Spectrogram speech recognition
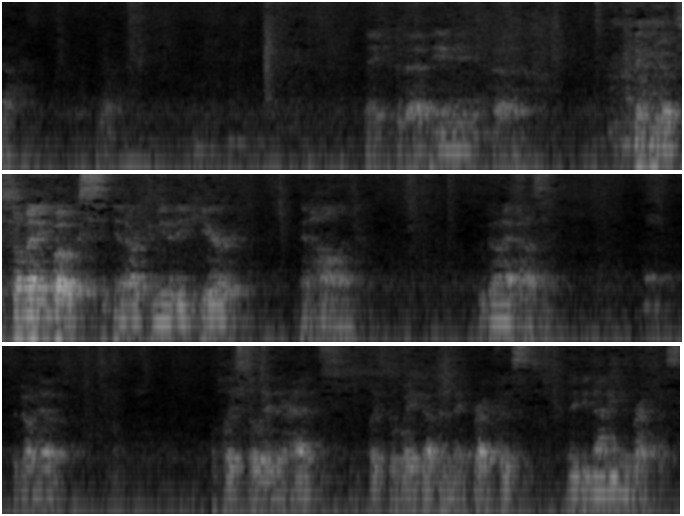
Yeah. Yeah. Thank you for that, Amy. Uh, Thinking of so many folks in our community here in Holland who don't have housing, who don't have a place to lay their heads, a place to wake up and make breakfast, maybe not even breakfast.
